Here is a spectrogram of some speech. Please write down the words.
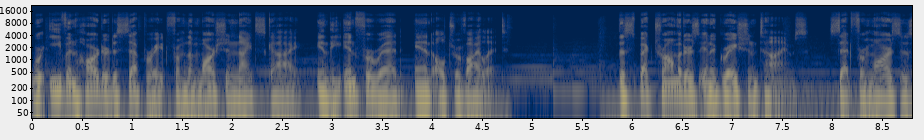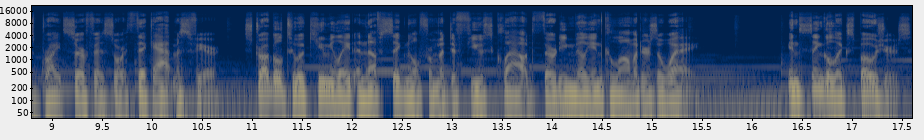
were even harder to separate from the Martian night sky in the infrared and ultraviolet. The spectrometer's integration times, set for Mars's bright surface or thick atmosphere, struggled to accumulate enough signal from a diffuse cloud 30 million kilometers away. In single exposures,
